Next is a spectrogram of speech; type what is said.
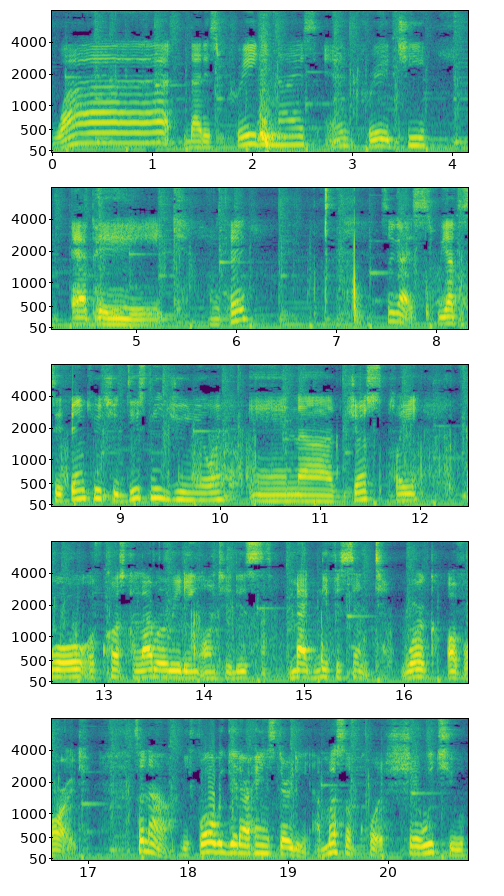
What? That is pretty nice and pretty epic. Okay. So guys, we have to say thank you to Disney Junior and uh, Just Play for, of course, collaborating onto this magnificent work of art. So now, before we get our hands dirty, I must, of course, share with you,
